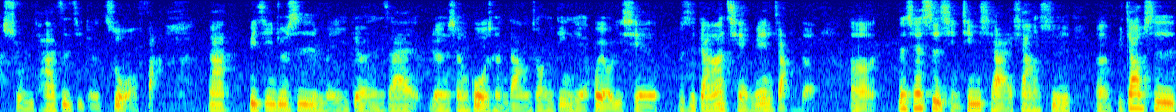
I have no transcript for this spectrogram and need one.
属于他自己的做法。那毕竟就是每一个人在人生过程当中，一定也会有一些，就是刚刚前面讲的。呃，那些事情听起来像是呃比较是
